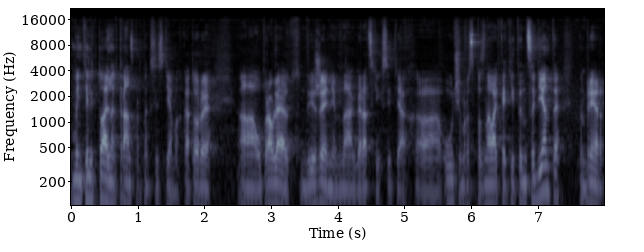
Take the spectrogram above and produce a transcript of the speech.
в интеллектуальных транспортных системах, которые управляют движением на городских сетях, учим распознавать какие-то инциденты. Например,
